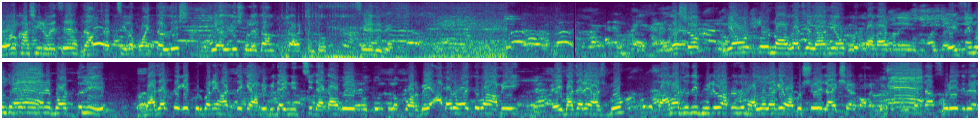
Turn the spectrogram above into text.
বড় খাসি রয়েছে। দাম চাচ্ছিল পঁয়তাল্লিশ বিয়াল্লিশ হলে দাম তারা কিন্তু ছেড়ে দিবে। দর্শক নিয়ামতপুর নওগাঁ জেলা নিয়ামতপুর থানার এই শ্রীমন্দির বটতলি বাজার থেকে কুরবানি হাট থেকে আমি বিদায় নিচ্ছি। দেখা হবে নতুন কোনো পর্বে। আবারও হয়তো বা আমি এই- এই বাজারে আসব। তো আমার যদি ভিডিও আপনাদের ভালো লাগে অবশ্যই লাইক শেয়ার কমেন্ট না ছড়িয়ে দিবেন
